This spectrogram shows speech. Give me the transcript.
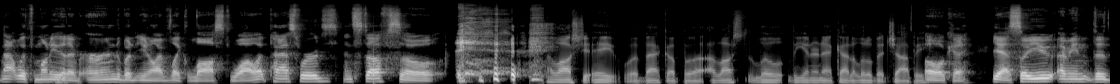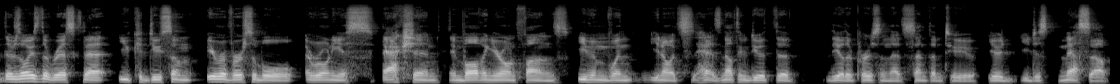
not with money that I've earned, but you know, I've like lost wallet passwords and stuff. So I lost you. Hey, back up. Uh, I lost a little. The internet got a little bit choppy. Oh, okay. Yeah. So you, I mean, there, there's always the risk that you could do some irreversible, erroneous action involving your own funds, even when you know it has nothing to do with the the other person that sent them to you, you just mess up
